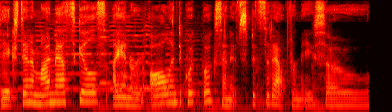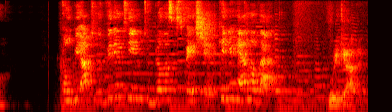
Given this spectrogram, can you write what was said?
The extent of my math skills, I enter it all into QuickBooks and it spits it out for me, so. It will be up to the video team to build us a spaceship. Can you handle that? We got it.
